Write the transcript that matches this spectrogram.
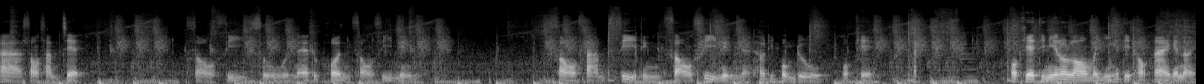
อ่าสองสามเจ็ดสองสี่ศูนย์นะทุกคนสองสี่หนึ่งสองสามสี่ถึงสองสี่หนึ่งนะ เท่าที่ผมดู โอเค โอเค ทีนี้เราลองมายิงให้ติดท็อปไอกันหน่อย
